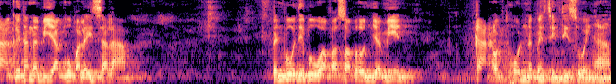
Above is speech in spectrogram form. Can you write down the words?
มากคือท่านนบียากูบอะลัยฮิสลาม เป็นผู้ที่พูดว่าฟาซอบรุนยามีนการอดทนเป็นสิ่งที่สวยงาม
